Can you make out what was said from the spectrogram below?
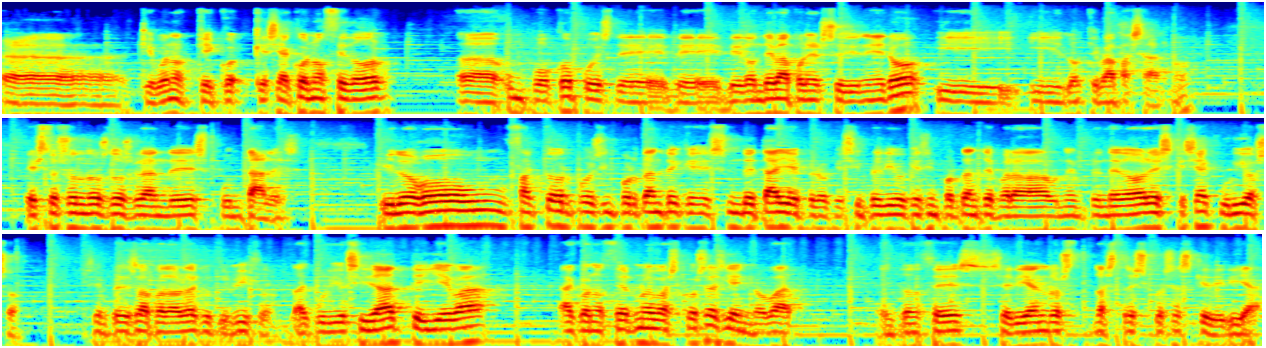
eh, que, bueno, que, que sea conocedor eh, un poco pues, de, de, dónde va a poner su dinero y, y, lo que va a pasar. ¿no? Estos son los dos grandes puntales. Y luego un factor pues, importante que es un detalle, pero que siempre digo que es importante para un emprendedor, es que sea curioso siempre es la palabra que utilizo. La curiosidad te lleva a conocer nuevas cosas y a innovar. Entonces serían las tres cosas que diría,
